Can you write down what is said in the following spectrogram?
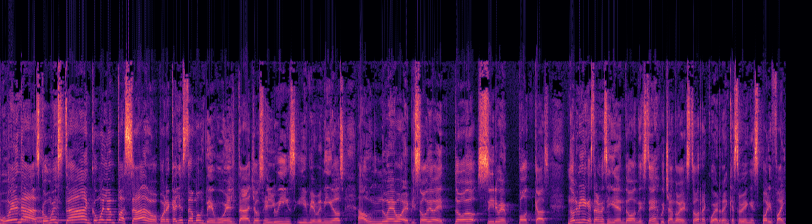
Buenas, ¿cómo están? ¿Cómo le han pasado? Por acá ya estamos de vuelta. Yo soy Luis y bienvenidos a un nuevo episodio de Todo Sirve Podcast. No olviden estarme siguiendo donde estén escuchando esto. Recuerden que estoy en Spotify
